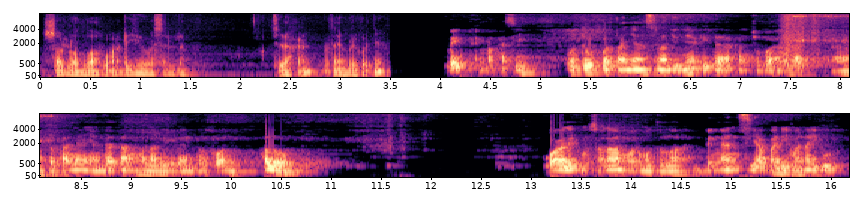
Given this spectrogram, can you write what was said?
sallallahu alaihi wasallam. Silahkan pertanyaan berikutnya. Baik, terima kasih. Untuk pertanyaan selanjutnya kita akan coba angkat uh, pertanyaan yang datang melalui line telepon. Halo. Waalaikumsalam warahmatullahi Dengan siapa di mana Ibu?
